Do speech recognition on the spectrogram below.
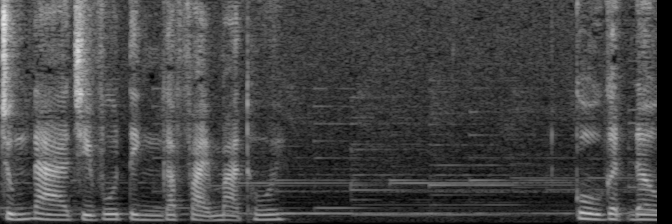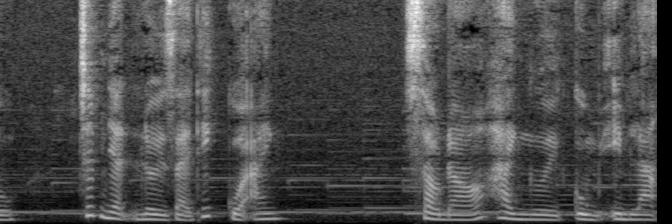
Chúng ta chỉ vô tình gặp phải mà thôi. Cô gật đầu, Chấp nhận lời giải thích của anh. Sau đó, hai người cùng im lặng.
